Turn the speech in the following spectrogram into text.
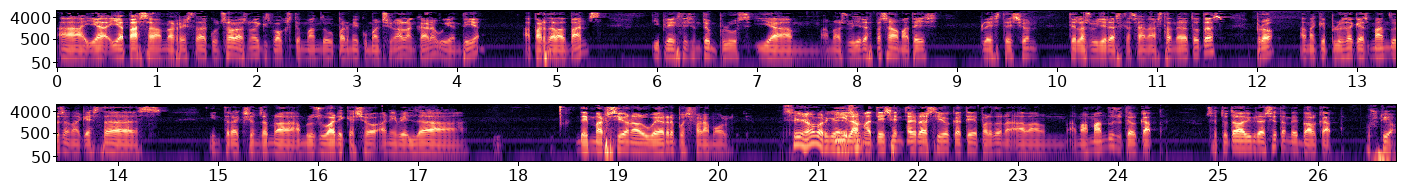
uh, ja, ja passa amb la resta de consoles, no? Xbox té un mando per mi convencional encara, avui en dia, a part de l'Advance, i PlayStation té un plus, i amb, amb les ulleres passa el mateix. PlayStation té les ulleres que seran estàndard a totes, però amb aquest plus d'aquests mandos, amb aquestes interaccions amb l'usuari, que això a nivell de d'immersió en l'UR pues, farà molt. Sí, no? Perquè I la mateixa integració que té, perdona, amb, amb, els mandos ho té el cap. O sigui, tota la vibració també et va al cap. Hòstia,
